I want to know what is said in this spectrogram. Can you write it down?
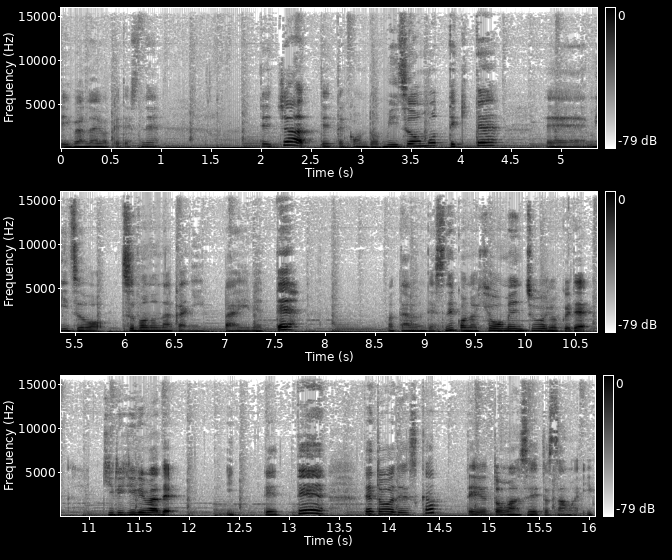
言わないわけですね。でじゃあって言って今度水を持ってきて、えー水を壺の中にいっぱい入れてまあ多分ですねこの表面張力でギリギリまでいっててでどうですか？ってって言うと、まあ、生徒さんはいっ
